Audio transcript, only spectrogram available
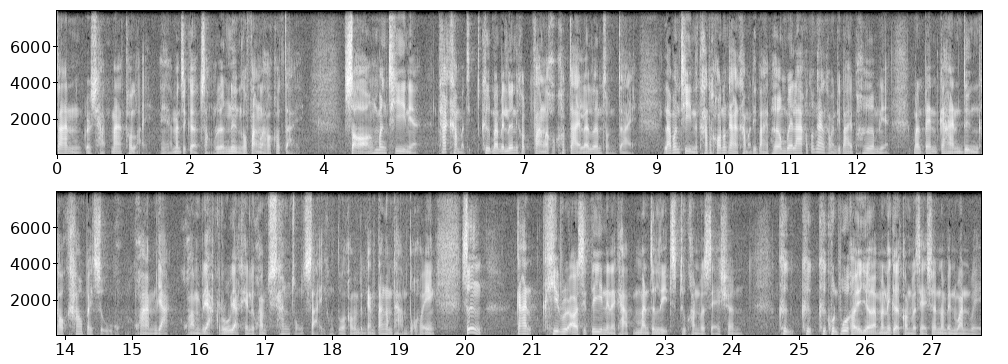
สั้นกระชับมากเท่าไหร่เนี่ยมันจะเกิด 2 เรื่องหนึ่งเขาฟังแล้วเขาเข้าใจ 2 บางทีเนี่ยถ้าคำอธิคือมันเป็นเรื่องที่เขาฟังแล้วเขาเข้าใจและเริ่มสนใจ แล้วบางทีเนี่ยถ้าเขาต้องการคำอธิบายเพิ่มเวลาเขาต้องการคำอธิบายเพิ่มเนี่ยมันเป็นการดึงเขาเข้าไปสู่ความอยากความอยากรู้อยากเห็นหรือความช่างสงสัยของตัวเขามันเป็นการตั้งคำถามตัวเขาเอง ซึ่งการ curiosity เนี่ยนะครับมันจะ lead to conversation คือคือคือคุณพูดเขาเยอะๆมันไม่เกิด conversation มันเป็น one way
